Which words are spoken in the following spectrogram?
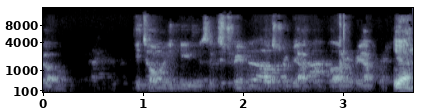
go. He told me he was extremely close to Rabbi Yaakov, a lot of Rabbi Yaakov. Yeah.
